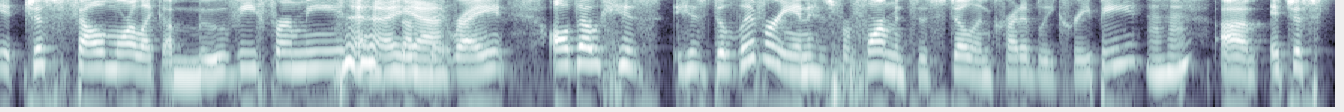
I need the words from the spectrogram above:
it just felt more like a movie for me than something Yeah. right although his his delivery and his performance is still incredibly creepy Mm-hmm. um, it just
